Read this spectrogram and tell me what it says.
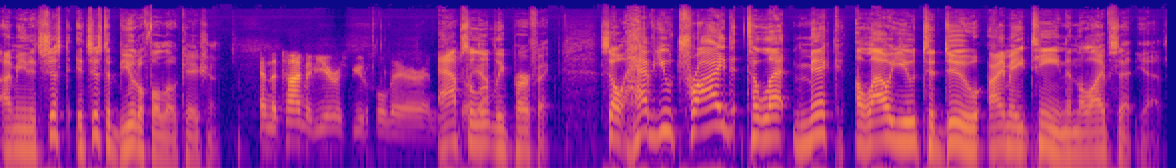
I mean it's just it's just a beautiful location. And the time of year is beautiful there. And absolutely so, yeah. perfect. So have you tried to let Mick allow you to do "I'm 18" in the live set yet?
